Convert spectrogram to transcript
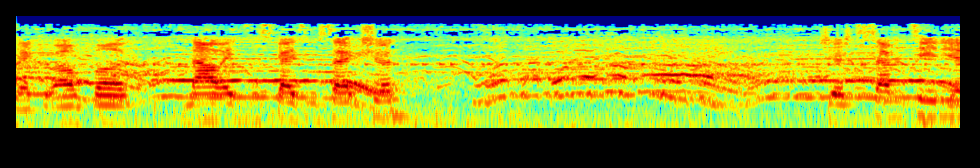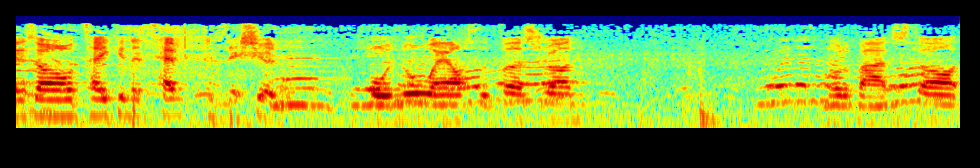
Jacob Alberg now into the skating section. Just 17 years old, taking the 10th position for Norway after the first run. Not a bad start.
